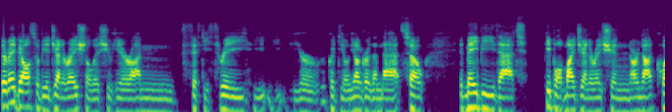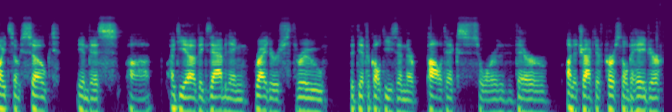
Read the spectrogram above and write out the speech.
There may be also be a generational issue here. I'm 53. You're a good deal younger than that, so it may be that people of my generation are not quite so soaked in this uh, idea of examining writers through the difficulties in their politics or their unattractive personal behavior.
